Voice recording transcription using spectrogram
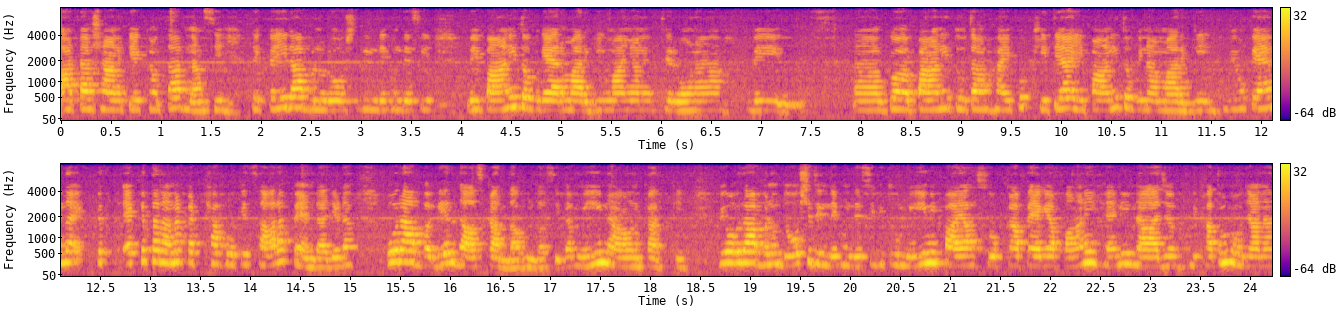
ਆਟਾ ਛਾਣ ਕੇ ਕਿਉਂ ਧਰਨਾ ਸੀ? ਤੇ ਕਈ ਰੱਬ ਨੂੰ ਰੋਸ਼ ਦਿੰਦੇ ਹੁੰਦੇ ਸੀ ਵੀ ਪਾਣੀ ਤੋਂ ਬਗੈਰ ਮਰ ਗਈ, ਮਾਈਆਂ ਨੇ ਉੱਥੇ ਰੋਣਾ, ਵੀ ਪਾਣੀ ਤੂੰ ਤਾਂ ਹਾਈ ਭੁੱਖੀ ਧਿਆਈ ਪਾਣੀ ਤੋਂ ਬਿਨਾ ਮਰ ਗਈ। ਵੀ ਉਹ ਕਹਿੰਦਾ ਇੱਕ ਇੱਕ ਤਰ੍ਹਾਂ ਨਾਲ ਇਕੱਠਾ ਹੋ ਕੇ ਸਾਰਾ ਪਿੰਡ ਆ ਜਿਹੜਾ, ਉਹ ਰੱਬ ਅੱਗੇ ਅਰਦਾਸ ਕਰਦਾ ਹੁੰਦਾ ਸੀਗਾ, ਮੀਂਹ ਨਾ ਆਉਣ ਕਰਕੇ। ਵੀ ਉਹ ਰੱਬ ਨੂੰ ਦੋਸ਼ ਦਿੰਦੇ ਹੁੰਦੇ ਸੀ ਵੀ ਤੂੰ ਮੀਂਹ ਨਹੀਂ ਪਾਇਆ, ਸੋਕਾ ਪੈ ਗਿਆ, ਪਾਣੀ ਹੈ ਨਹੀਂ, ਅਨਾਜ ਵੀ ਖਤਮ ਹੋ ਜਾਣਾ।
